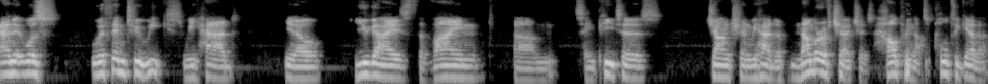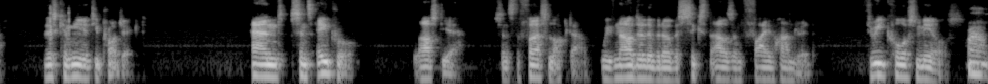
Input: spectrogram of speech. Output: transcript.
And it was within two weeks, we had, you know, you guys, the Vine, um, St. Peter's, Junction, we had a number of churches helping us pull together this community project. And since April last year, since the first lockdown. We've now delivered over 6,500 three course meals wow.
